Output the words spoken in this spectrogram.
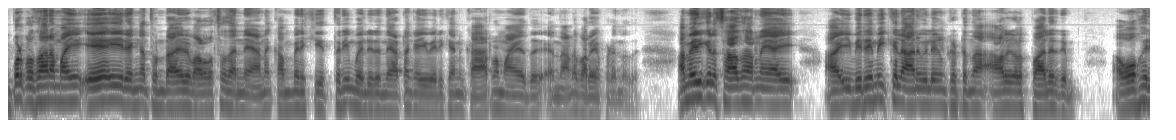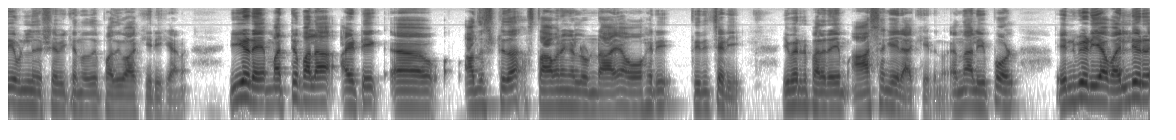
ഇപ്പോൾ പ്രധാനമായും എ ഐ രംഗത്തുണ്ടായ ഒരു വളർച്ച തന്നെയാണ് കമ്പനിക്ക് ഇത്രയും വലിയൊരു നേട്ടം കൈവരിക്കാൻ കാരണമായത് എന്നാണ് പറയപ്പെടുന്നത്. അമേരിക്കയിൽ സാധാരണയായി ഈ വിരമിക്കൽ ആനുകൂല്യങ്ങൾ കിട്ടുന്ന ആളുകൾ പലരും ഓഹരി വിപണിയിൽ നിക്ഷേപിക്കുന്നത് പതിവാക്കിയിരിക്കുകയാണ്. ഈയിടെ മറ്റു പല ഐ ടി അധിഷ്ഠിത സ്ഥാപനങ്ങളിലുണ്ടായ ഓഹരി തിരിച്ചടി ഇവരിൽ പലരെയും ആശങ്കയിലാക്കിയിരുന്നു. എന്നാൽ ഇപ്പോൾ എൻവിഡിയ വലിയൊരു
